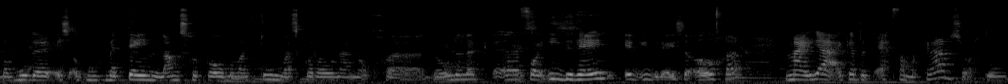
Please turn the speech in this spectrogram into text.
mijn moeder is ook niet meteen langsgekomen. Want toen was corona nog eh, dodelijk eh, voor iedereen. In iedereen zijn ogen. Maar ja, ik heb het echt van mijn kraamzorg toen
